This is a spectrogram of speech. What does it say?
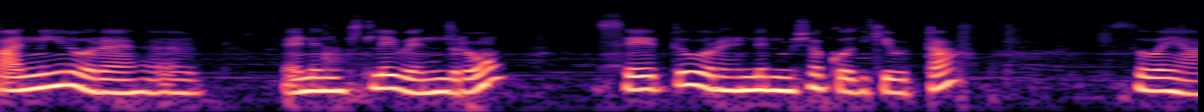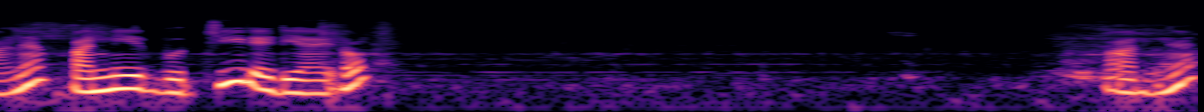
பன்னீர் ஒரு ரெண்டு நிமிஷத்துலேயே வெந்துடும் சேர்த்து ஒரு ரெண்டு நிமிஷம் கொதிக்க விட்டால் சுவையான பன்னீர் புர்ஜி ரெடி ஆகிடும் பாருங்கள்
